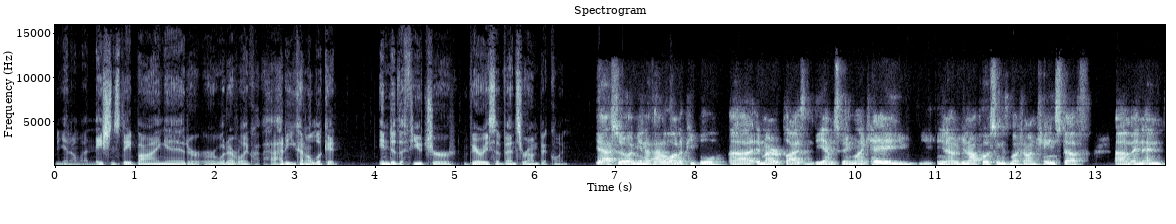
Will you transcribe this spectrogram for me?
you know a nation state buying it or, or whatever? Like, how do you kind of look at into the future various events around Bitcoin? Yeah, so I mean, I've had a lot of people uh, in my replies and DMs being like, "Hey, you, you know, you're not posting as much on chain stuff." Um, and and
